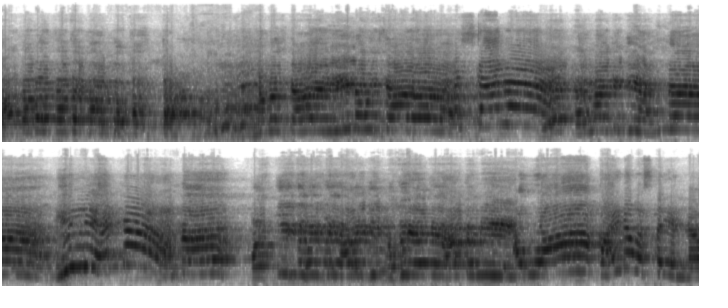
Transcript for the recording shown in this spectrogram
आता बघ कसं काढतो काढता नमस्कार ही नमस्कार नमस्कार हे कर्नाटकी अण्णा ಇಲ್ಲಿ ಅಣ್ಣ अण्णा पस्तीस वर्ष झाली पसुऱ्याचे राहतो मी ಅವ್ವಾ काय नाव असतं अण्णा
